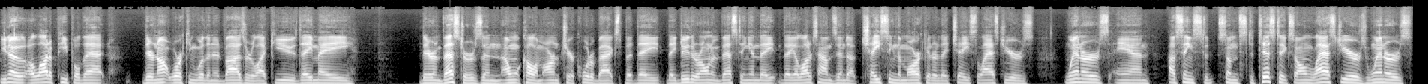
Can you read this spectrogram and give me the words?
you know, a lot of people that they're not working with an advisor like you, they may they're investors and I won't call them armchair quarterbacks, but they they do their own investing and they they a lot of times end up chasing the market or they chase last year's winners and I've seen st- some statistics on last year's winners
